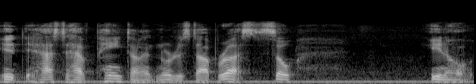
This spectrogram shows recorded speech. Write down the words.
It has to have paint on it in order to stop rust. So you know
